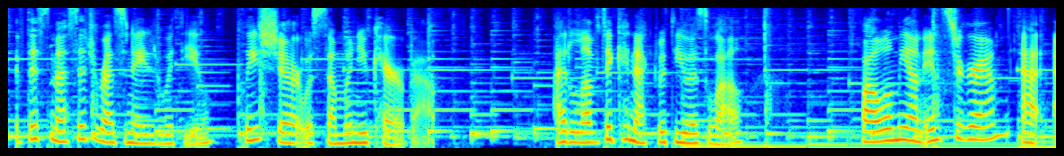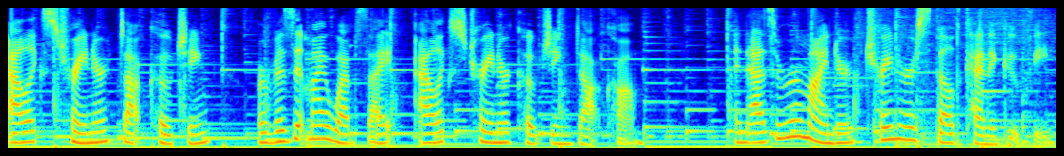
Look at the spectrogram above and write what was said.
If this message resonated with you, please share it with someone you care about. I'd love to connect with you as well. Follow me on Instagram at alextreanor.coaching or visit my website, alextreanorcoaching.com. And as a reminder, Treanor is spelled kind of goofy.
